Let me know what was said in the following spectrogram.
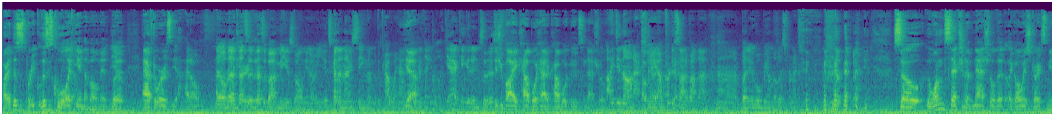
all right, this is pretty cool. This is cool like Yeah. in the moment, but Yeah. afterwards, yeah, I don't. I No, don't that, really that's either. That's about me as well. You know, it's kind of nice seeing them with the cowboy hat and everything. Yeah, I can get into this. Did you buy a cowboy hat or cowboy boots in Nashville? I did not actually. Okay, I'm pretty okay. sad about that, uh, but it will be on the list for next year. so the one section of Nashville that like always strikes me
